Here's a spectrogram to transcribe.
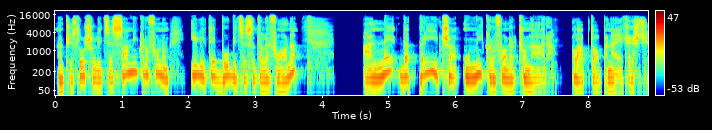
znači slušalice sa mikrofonom ili te bubice sa telefona, a ne da priča u mikrofon računara, laptopa najčešće.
